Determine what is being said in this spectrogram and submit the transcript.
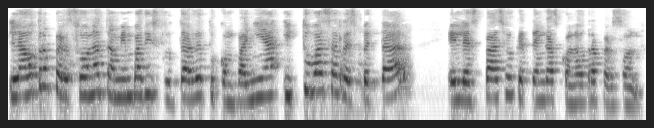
la otra persona también va a disfrutar de tu compañía y tú vas a respetar el espacio que tengas con la otra persona.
